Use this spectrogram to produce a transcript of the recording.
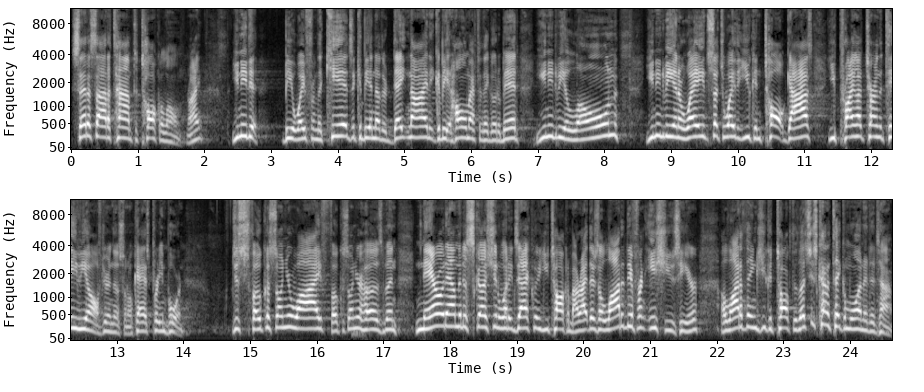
Set aside a time to talk alone, right? You need to be away from the kids. It could be another date night. It could be at home after they go to bed. You need to be alone. You need to be in a way, in such a way that you can talk. Guys, you probably got to turn the TV off during this one, okay? It's pretty important. Just focus on your wife, focus on your husband, narrow down the discussion. What exactly are you talking about, right? There's a lot of different issues here, a lot of things you could talk through. Let's just kind of take them one at a time.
